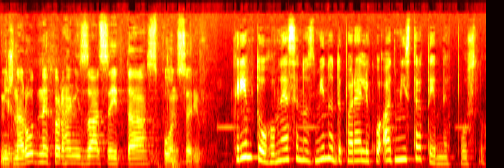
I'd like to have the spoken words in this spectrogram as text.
міжнародних організацій та спонсорів. Крім того, внесено зміну до переліку адміністративних послуг.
